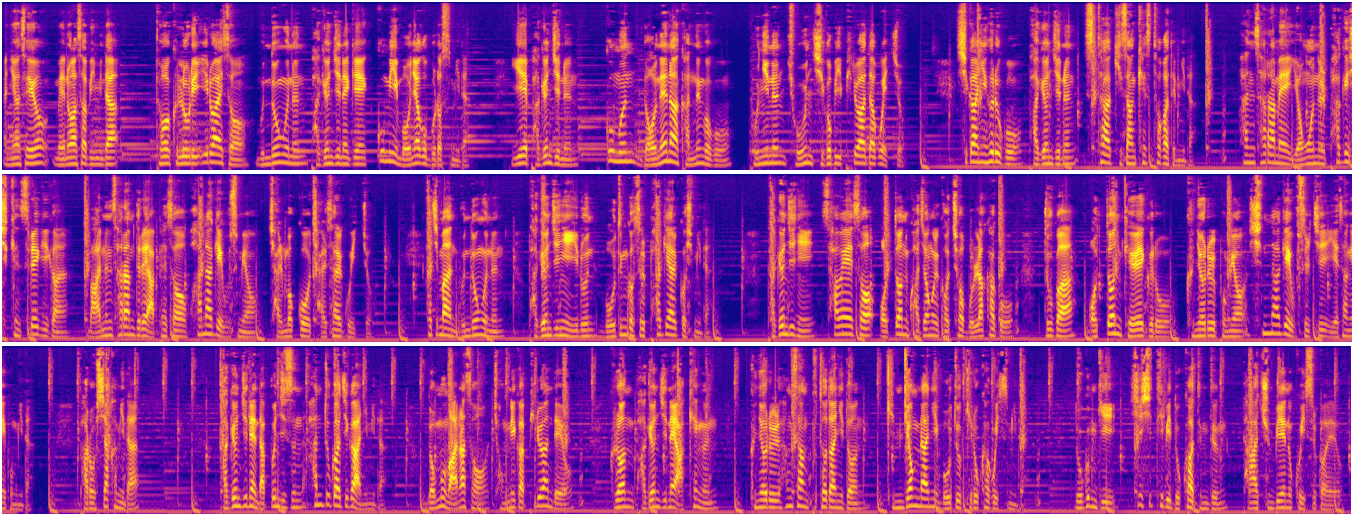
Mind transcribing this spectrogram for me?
안녕하세요 매너와삽입니다. 더 글로리 1화에서 문동은은 박연진에게 꿈이 뭐냐고 물었습니다. 이에 박연진은 꿈은 너네나 갖는 거고 본인은 좋은 직업이 필요하다고 했죠. 시간이 흐르고 박연진은 스타 기상캐스터가 됩니다. 한 사람의 영혼을 파괴시킨 쓰레기가 많은 사람들의 앞에서 환하게 웃으며 잘 먹고 잘 살고 있죠. 하지만 문동은은 박연진이 이룬 모든 것을 파괴할 것입니다. 박연진이 사회에서 어떤 과정을 거쳐 몰락하고 누가 어떤 계획으로 그녀를 보며 신나게 웃을지 예상해 봅니다. 바로 시작합니다. 박연진의 나쁜 짓은 한두 가지가 아닙니다. 너무 많아서 정리가 필요한데요. 그런 박연진의 악행은 그녀를 항상 붙어 다니던 김경란이 모두 기록하고 있습니다. 녹음기, CCTV 녹화 등등 다 준비해놓고 있을 거예요.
